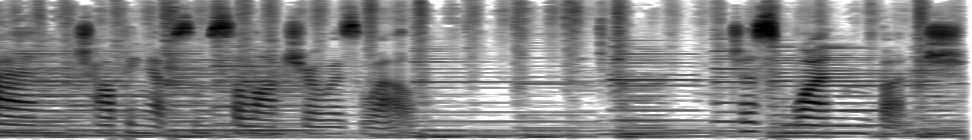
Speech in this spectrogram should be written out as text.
and chopping up some cilantro as well. Just one bunch.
